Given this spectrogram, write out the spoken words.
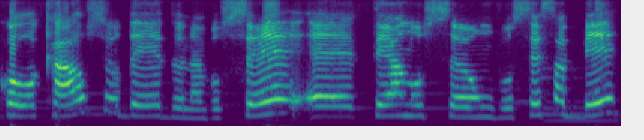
colocar o seu dedo, né? Você é, ter a noção, você saber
